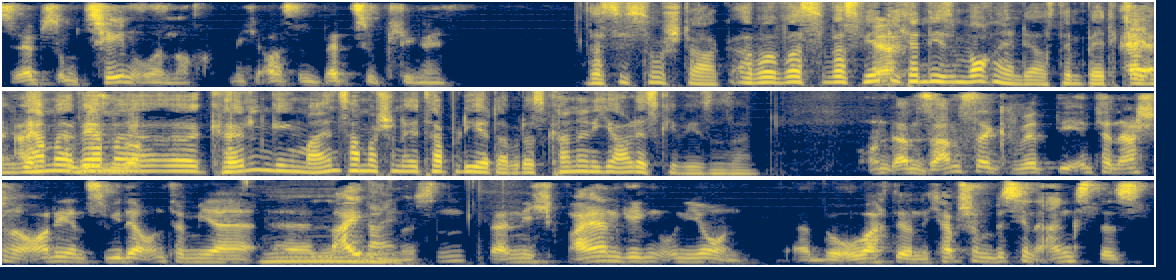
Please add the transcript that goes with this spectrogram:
selbst um 10 Uhr noch, mich aus dem Bett zu klingeln. Das ist so stark. Aber was, was wird ja. dich an diesem Wochenende aus dem Bett kriegen? Äh, wir haben, wir haben äh, Köln gegen Mainz haben wir schon etabliert, aber das kann ja nicht alles gewesen sein. Und am Samstag wird die International Audience wieder unter mir äh, leiden Nein. müssen, wenn ich Bayern gegen Union äh, beobachte. Und ich habe schon ein bisschen Angst, dass,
